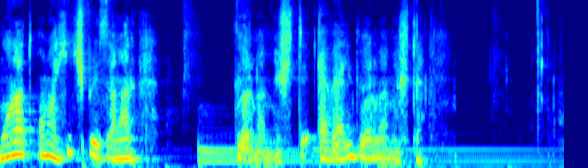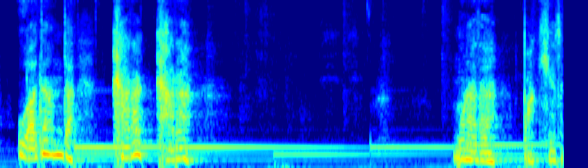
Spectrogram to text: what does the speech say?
Murat onu hiçbir zaman görmemişti, evvel görmemişti. O adam da kara kara Murat'a bakıyordu.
